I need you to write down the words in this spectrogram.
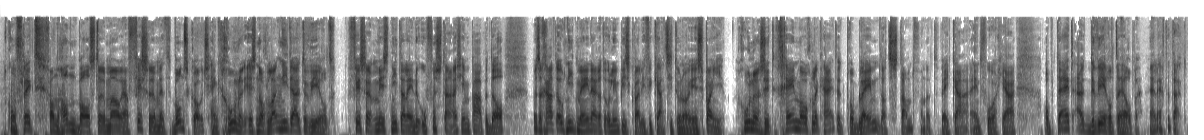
Het conflict van handbalster Maura Visser met bondscoach Henk Groener is nog lang niet uit de wereld. Visser mist niet alleen de oefenstage in Papendal, maar ze gaat ook niet mee naar het Olympisch kwalificatietoernooi in Spanje. Groener ziet geen mogelijkheid het probleem, dat stamt van het WK eind vorig jaar, op tijd uit de wereld te helpen. Hij legt het uit.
